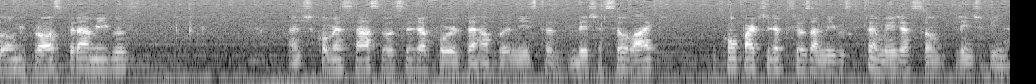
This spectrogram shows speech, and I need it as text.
longa e próspera, amigos. Antes de começar, se você já for terraplanista, deixa seu like e compartilha com seus amigos que também já são gente fina.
